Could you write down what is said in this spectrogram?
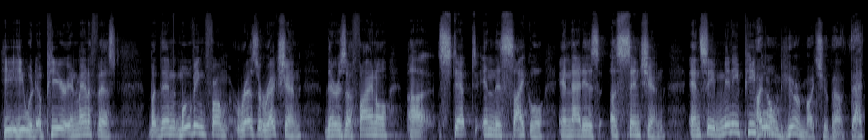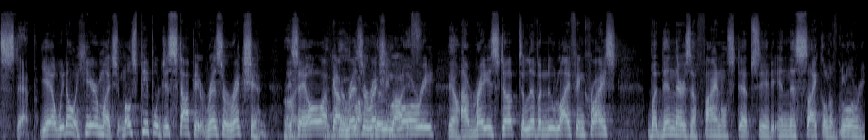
he, he would appear and manifest. But then, moving from resurrection, there's a final uh, step in this cycle, and that is ascension. And see, many people. I don't hear much about that step. Yeah, we don't hear much. Most people just stop at resurrection. They say, Oh, I've got New resurrection glory. Yeah. I'm raised up to live a new life in Christ. But then there's a final step, Sid, in this cycle of glory,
